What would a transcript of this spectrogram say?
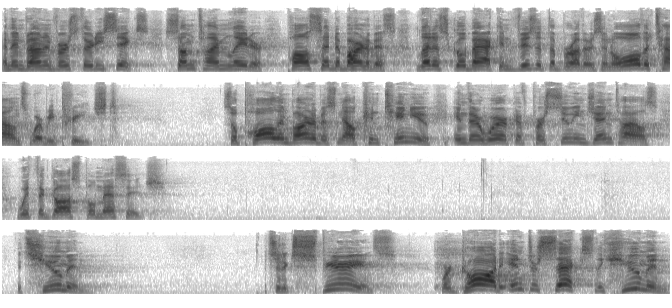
And then, down in verse 36, sometime later, Paul said to Barnabas, Let us go back and visit the brothers in all the towns where we preached. So, Paul and Barnabas now continue in their work of pursuing Gentiles with the gospel message. It's human, it's an experience where God intersects the human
